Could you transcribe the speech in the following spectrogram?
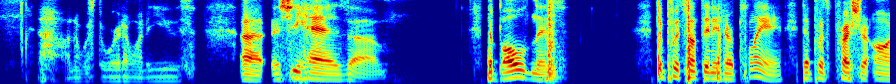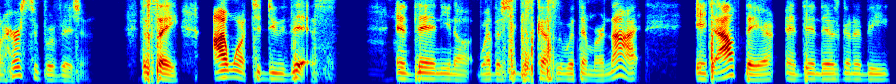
i don't know what's the word i want to use uh she has um the boldness to put something in her plan that puts pressure on her supervision to say, I want to do this. And then, you know, whether she discusses with them or not, it's out there. And then there's going to be,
